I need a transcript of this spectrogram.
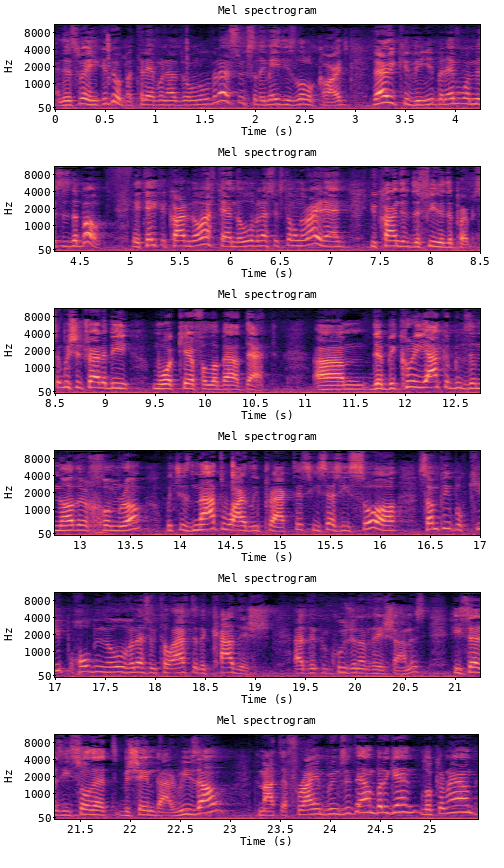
And this way he could do it. But today everyone has their own Lulav and Esrik, so they made these little cards. Very convenient, but everyone misses the boat. They take the card in the left hand, the Lulav and Esrik still in the right hand, you kind of defeated the purpose. So we should try to be more careful about that. Um, the Bikuri Yaakov brings another chumrah, which is not widely practiced. He says he saw some people keep holding the lulav and esrog till after the Kaddish at the conclusion of the Heshanis. He says he saw that B'Shem Da Rizal. Mat Ephraim brings it down, but again, look around.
